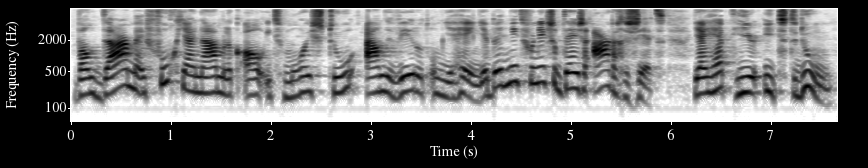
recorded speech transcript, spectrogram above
Want daarmee voeg jij namelijk al iets moois toe aan de wereld om je heen. Je bent niet voor niks op deze aarde gezet. Jij hebt hier iets te doen,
